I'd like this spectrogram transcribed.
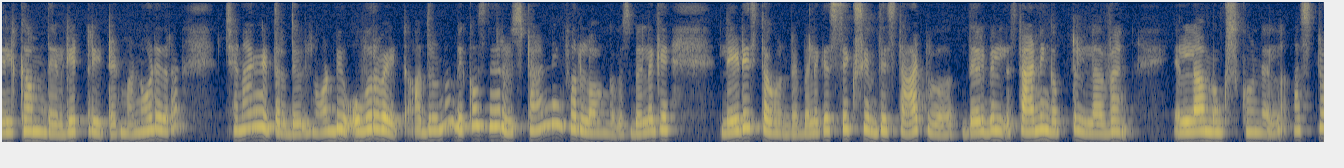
They'll come they'll get treated ಮಾಡಿ ನೋಡಿದ್ರೆ? ಚೆನ್ನಾಗಿರ್ತಾರೆ they will not be overweight ಆದ್ರೂ because they are standing for long hours ಬೆಳಗ್ಗೆ ಲೇಡೀಸ್ ತೊಗೊಂಡ್ರೆ, ಬೆಳಗ್ಗೆ six if they start work they will be standing up to eleven ಎಲ್ಲ ಮುಗಿಸ್ಕೊಂಡೆಲ್ಲ. ಅಷ್ಟು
